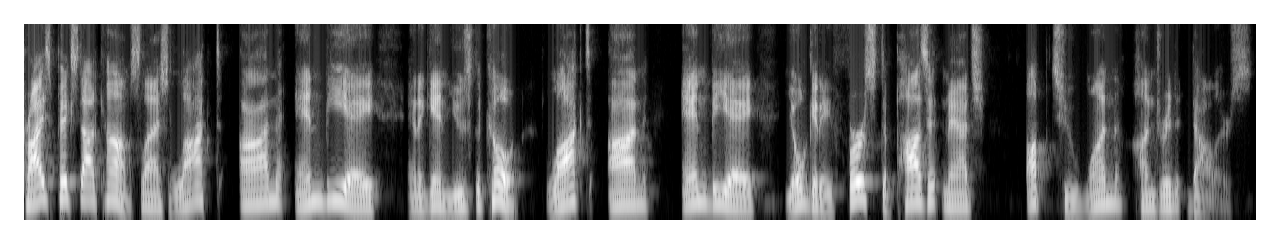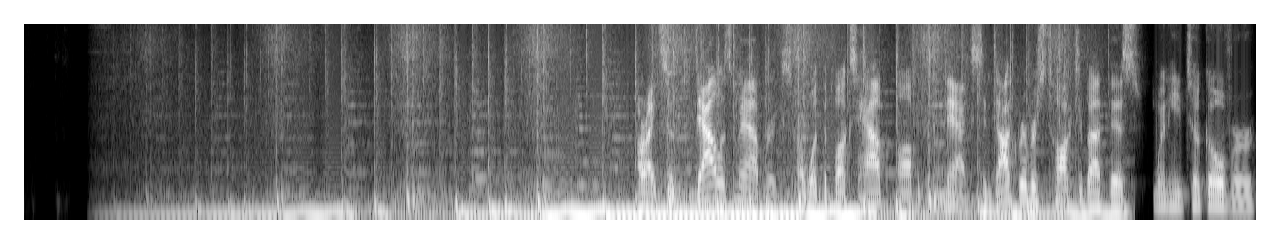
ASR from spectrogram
Prizepicks.com slash locked on NBA. And again, use the code locked on NBA. You'll get a first deposit match up to $100. All right, so Dallas Mavericks are what the Bucks have up next. And Doc Rivers talked about this when he took over.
